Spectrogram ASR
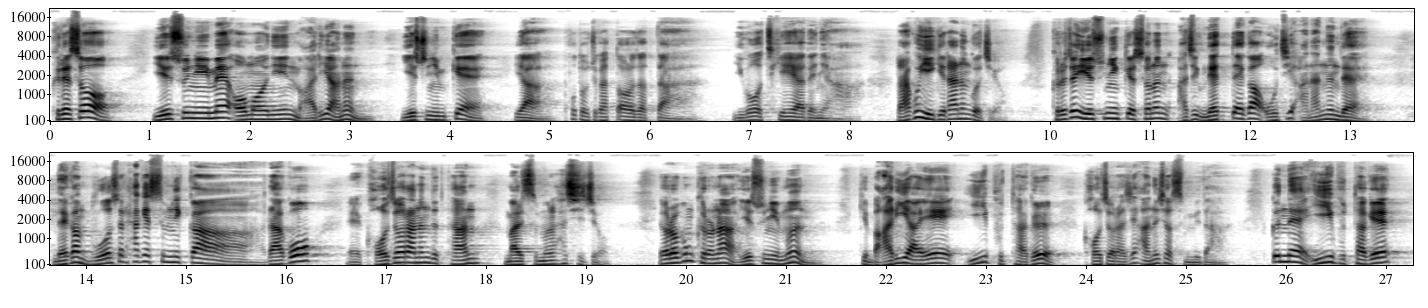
그래서 예수님의 어머니인 마리아는 예수님께 야 포도주가 떨어졌다. 이거 어떻게 해야 되냐? 라고 얘기를 하는 거죠. 그러자 예수님께서는 아직 내 때가 오지 않았는데 내가 무엇을 하겠습니까? 라고 예, 거절하는 듯한 말씀을 하시죠. 여러분 그러나 예수님은 마리아의 이 부탁을 거절하지 않으셨습니다. 끝내 이 부탁에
